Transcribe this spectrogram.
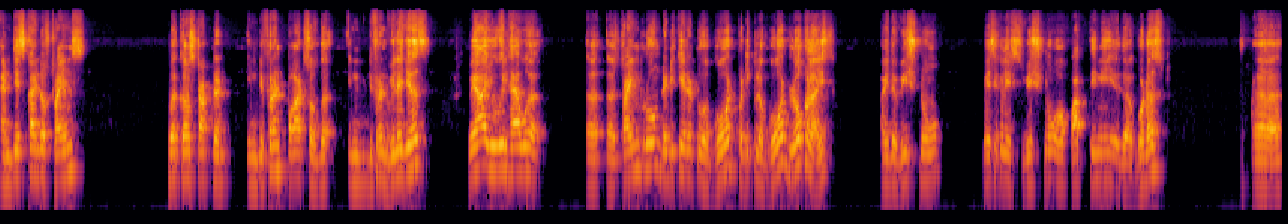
and this kind of shrines were constructed in different parts of the in different villages, where you will have a, a, shrine room dedicated to a god, particular god, localized, either Vishnu, basically it's Vishnu or Pattini, the goddess, uh,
